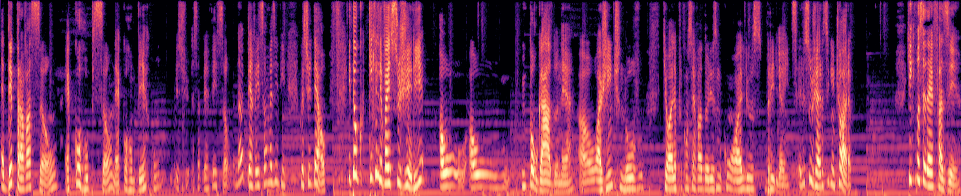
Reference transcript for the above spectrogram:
é depravação, é corrupção, né? Corromper com essa perfeição. Não é perfeição, mas enfim, com este ideal. Então, o que, que ele vai sugerir ao, ao empolgado, né? Ao agente novo que olha para o conservadorismo com olhos brilhantes? Ele sugere o seguinte: ora, que, que você deve fazer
